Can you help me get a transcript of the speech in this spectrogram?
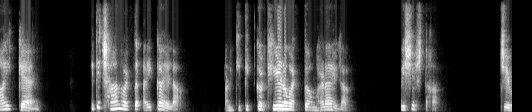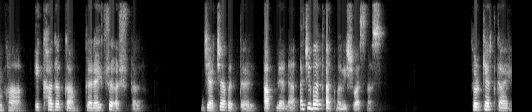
आय कॅन किती छान वाटतं ऐकायला आणि किती कठीण वाटतं म्हणायला. विशेषत जेव्हा एखादं काम करायचं असतं ज्याच्याबद्दल आपल्याला अजिबात आत्मविश्वास नसतो. थोडक्यात काय?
